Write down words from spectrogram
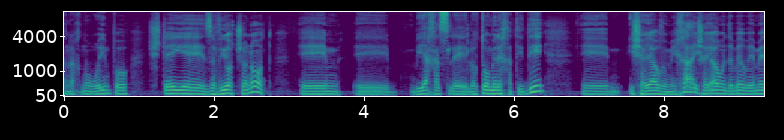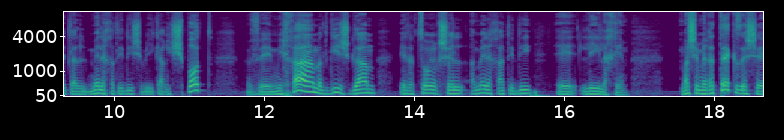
אנחנו רואים פה שתי זוויות שונות ביחס לאותו מלך עתידי, ישעיהו ומיכה. ישעיהו מדבר באמת על מלך עתידי שבעיקר ישפוט, ומיכה מדגיש גם את הצורך של המלך העתידי אה, להילחם. מה שמרתק זה שפרק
